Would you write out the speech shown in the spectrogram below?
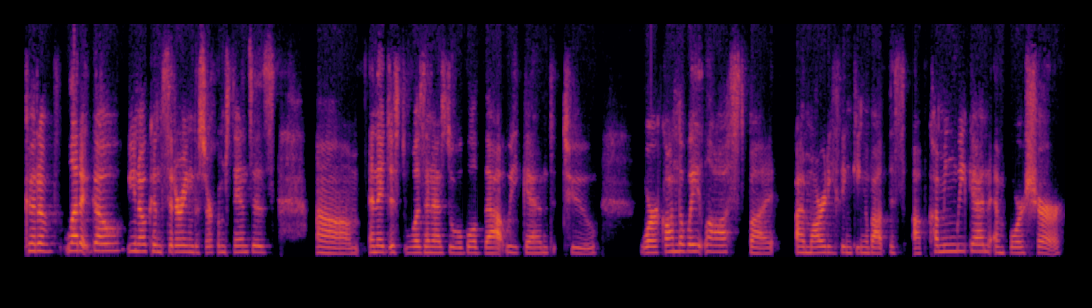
could have let it go, you know, considering the circumstances. Um, and it just wasn't as doable that weekend to work on the weight loss. But I'm already thinking about this upcoming weekend, and for sure,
